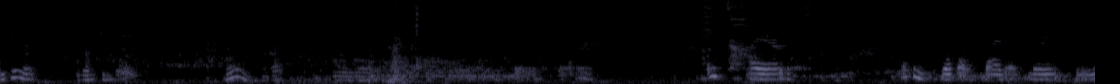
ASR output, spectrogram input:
You Oh, I'm tired. I can step outside at night and.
